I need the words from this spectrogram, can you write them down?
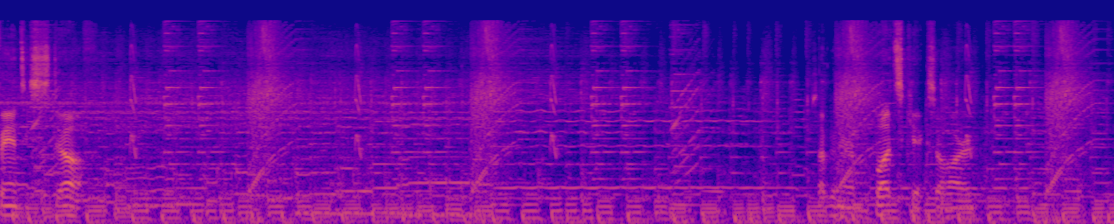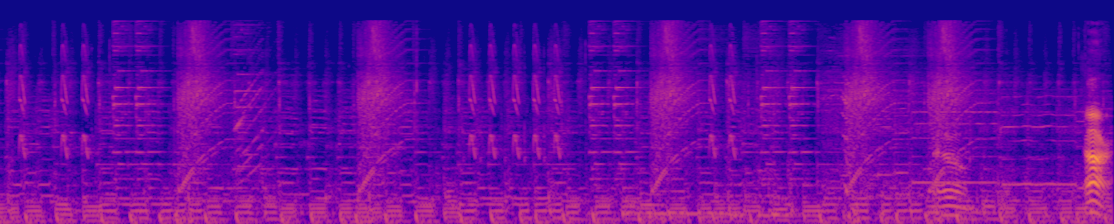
fancy stuff. Stop getting our butts kick so hard. Boom. Alright.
